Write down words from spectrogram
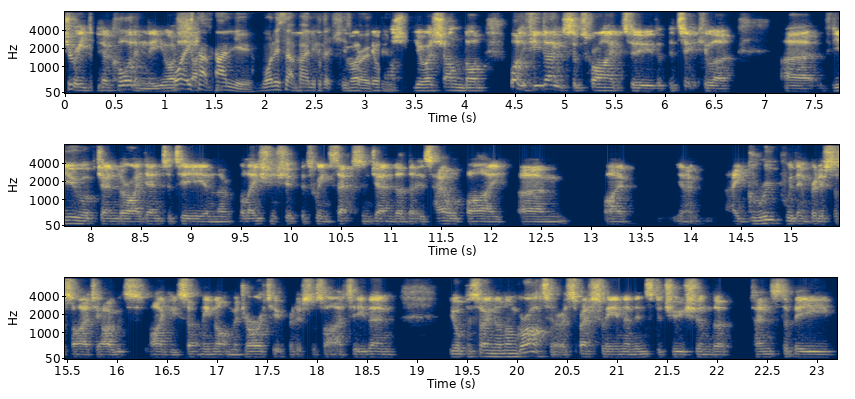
treated accordingly. You are what is that value? What is that value that she's you are, broken? You are, you are, shunned on. Well, if you don't subscribe to the particular uh, view of gender identity and the relationship between sex and gender that is held by um, by you know a group within British society, I would argue certainly not a majority of British society, then you're persona non grata, especially in an institution that tends to be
